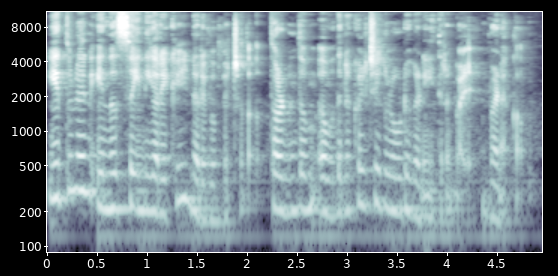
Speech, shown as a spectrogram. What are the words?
இத்துடன் இந்த செய்தி அறிக்கை நிறைவு பெற்றது. தொடர்ந்தும் எமது நிகழ்ச்சிகளோடு இணைந்திருங்கள். வணக்கம்.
